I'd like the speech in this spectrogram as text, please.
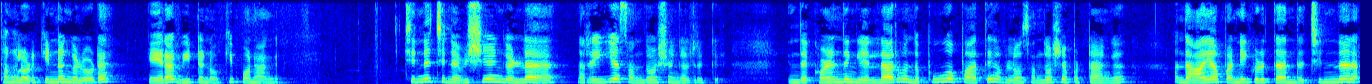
தங்களோட கிண்ணங்களோட நேராக வீட்டை நோக்கி போனாங்க. சின்ன சின்ன விஷயங்களில் நிறைய சந்தோஷங்கள் இருக்குது இந்த குழந்தைங்க எல்லாரும் அந்த பூவை பார்த்து அவ்வளோ சந்தோஷப்பட்டாங்க. அந்த ஆயா பண்ணி கொடுத்த அந்த சின்ன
